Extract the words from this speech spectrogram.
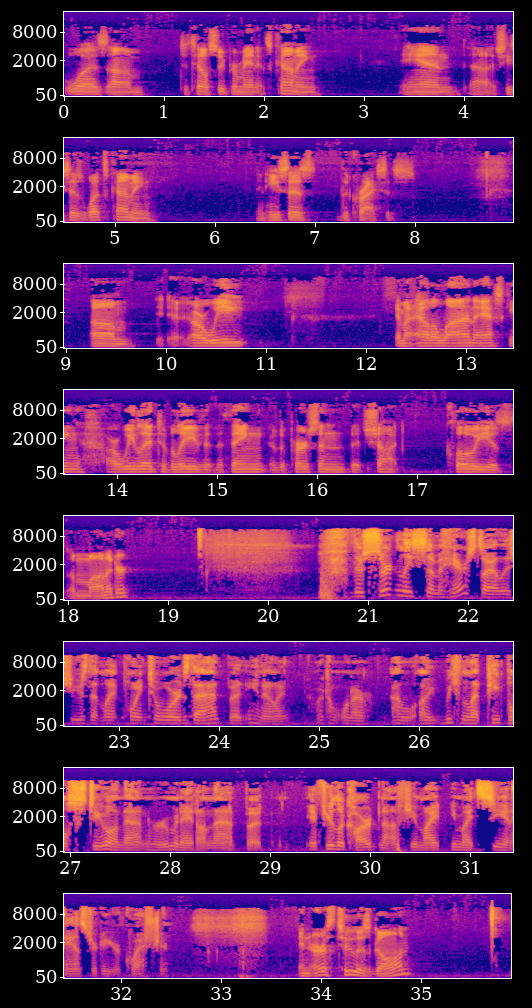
was um, to tell Superman it's coming, and uh, she says, "What's coming?" And he says, "The crisis." Um, are we Am I out of line asking, are we led to believe that the thing, the person that shot Chloe is a monitor? There's certainly some hairstyle issues that might point towards that, but you know, I, I don't want to. We can let people stew on that and ruminate on that, but if you look hard enough, you might you might see an answer to your question. And Earth 2 is gone?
